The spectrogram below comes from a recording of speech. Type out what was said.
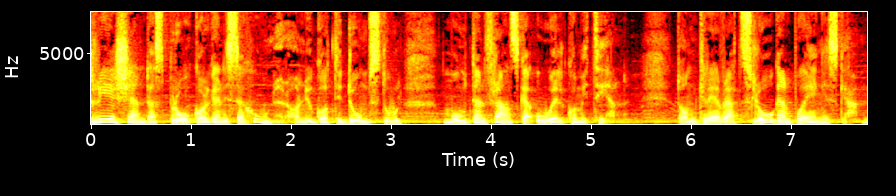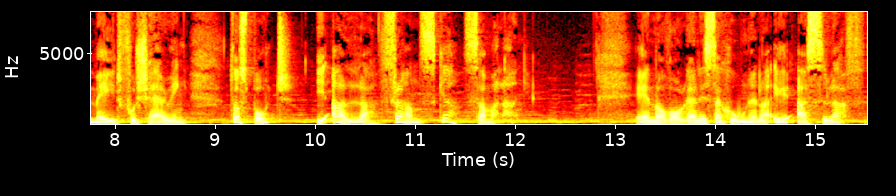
Tre kända språkorganisationer har nu gått till domstol mot den franska OL-kommittén. De kräver att slogan på engelska, Made for sharing, tas bort i alla franska sammanhang. En av organisationerna är ASLAF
